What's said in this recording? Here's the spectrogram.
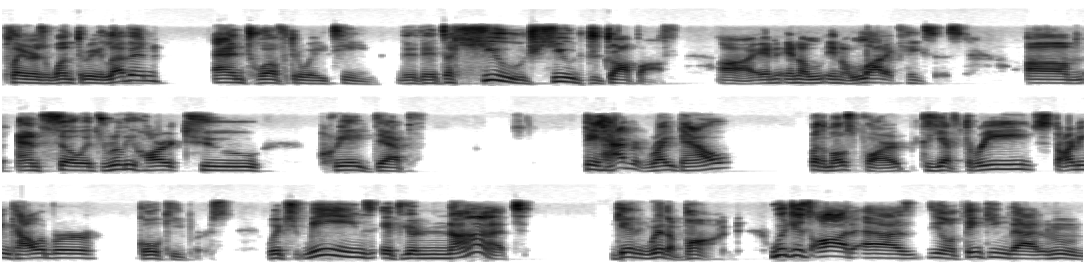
players one through eleven and twelve through eighteen. It's a huge, huge drop off uh, in in a in a lot of cases, um, and so it's really hard to create depth. They have it right now, for the most part, because you have three starting caliber goalkeepers, which means if you're not getting rid of Bond, which is odd, as you know, thinking that hmm,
